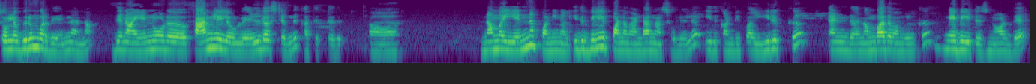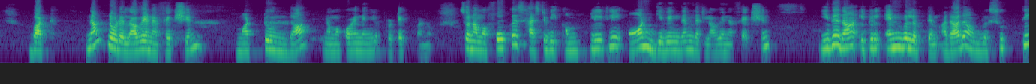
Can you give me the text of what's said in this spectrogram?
சொல்ல விரும்புறது என்னன்னா இது நான் என்னோட ஃபேமிலியில உள்ள எல்டர்ஸ்ட இருந்து கத்துக்கிட்டது. நம்ம என்ன பண்ணினாலும் இது பிலீவ் பண்ண வேண்டாம்னு நான் சொல்லலை. இது கண்டிப்பாக இருக்கு. அண்ட் நம்பாதவங்களுக்கு maybe it is not there but நம்மளோட லவ் அண்ட் அஃபெக்ஷன் மட்டும்தான் நம்ம குழந்தைங்கள ப்ரொடெக்ட் பண்ணும். ஸோ நம்ம focus has to be completely on giving them that love and affection இதுதான் இட் வில் என்வலப் தெம் அதாவது அவங்கள சுற்றி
